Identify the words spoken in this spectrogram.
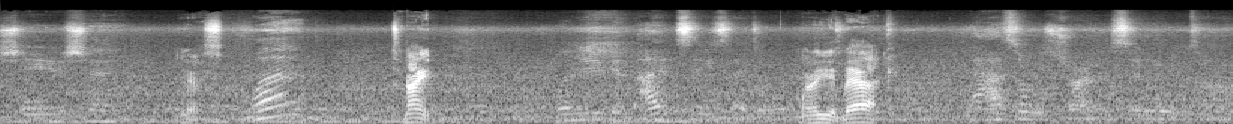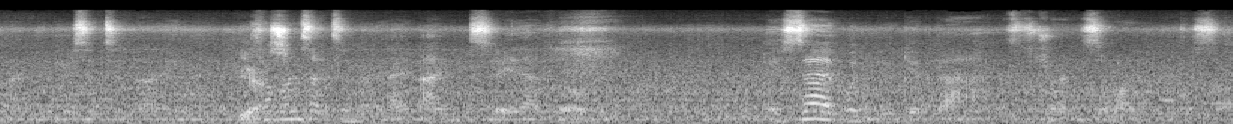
Shay. Yes. What? Tonight. When did you get? I didn't say you said to When I get back. That's what I was trying to say the whole time. You said tonight. Yes. Someone said tonight. I, I didn't say that though. They said when you get back. I was trying to say what to say.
